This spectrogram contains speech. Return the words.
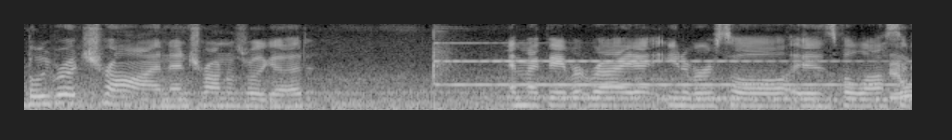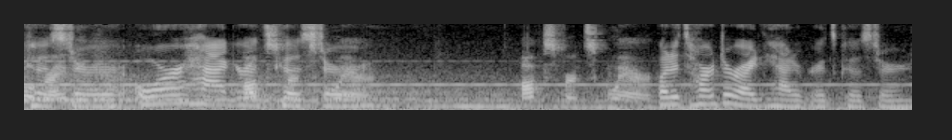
but we rode Tron, and Tron was really good. And my favorite ride at Universal is Velocicoaster riding. or Hagrid's Oxford Coaster. Square. Oxford Square. But it's hard to ride Hagrid's Coaster.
